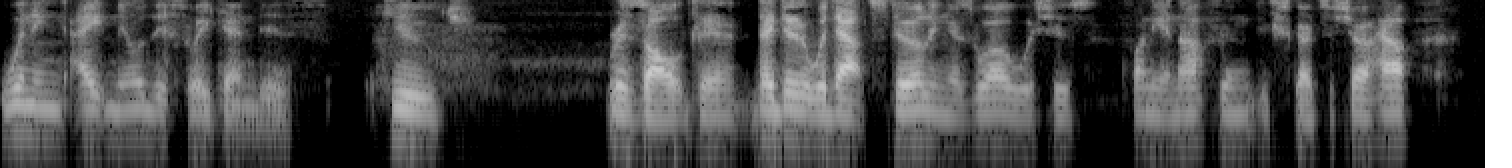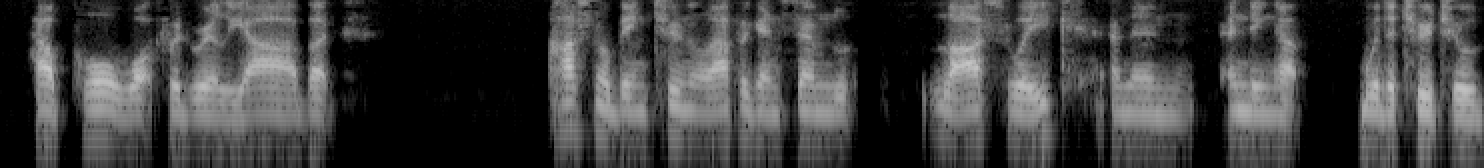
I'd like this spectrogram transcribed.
winning 8 0 this weekend is huge result. they did it without Sterling as well, which is funny enough, and just goes to show how how poor Watford really are. But Arsenal being 2 0 up against them last week and then ending up with a 2 2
